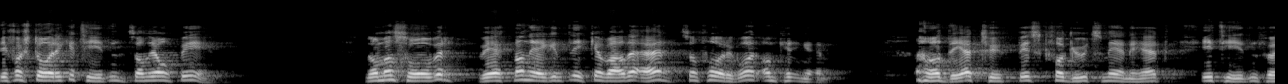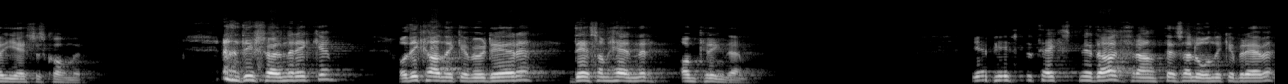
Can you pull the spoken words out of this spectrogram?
de forstår ikke tiden som de er oppe i. Når man sover, vet man egentlig ikke hva det er som foregår omkring en. Og det er typisk for Guds menighet i tiden før Jesus kommer. De skjønner ikke, og de kan ikke vurdere det som hender omkring dem. I epistelteksten i dag fra Tessalonikerbrevet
